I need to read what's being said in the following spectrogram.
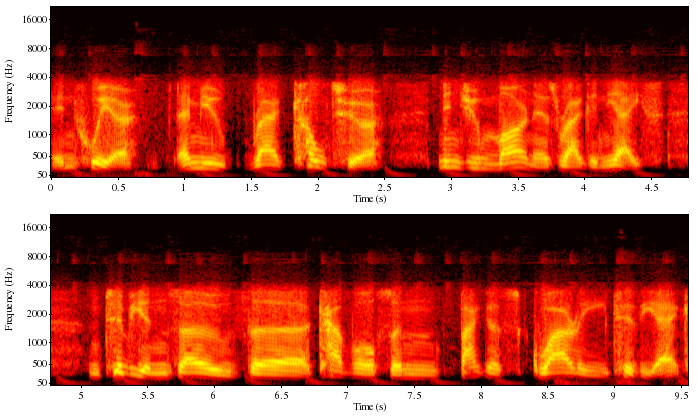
in Huir, emu rag culture, ninju marnes rag and yes, and Tibians o the Cavos and Bagas Guari Tiviek,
